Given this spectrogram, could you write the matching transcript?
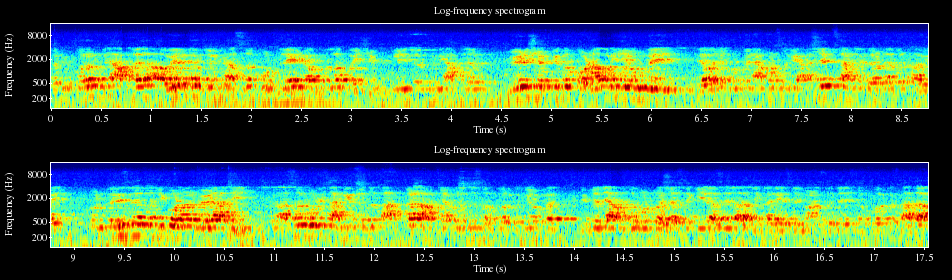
तर मी परत मी आपल्याला अवेअर करतो की असं कुठल्याही डॉक्टरला पैसे कुठले तर तरी आपल्या वेळ शक्यतो कोणावर येऊ नये. देवाच्या कृपेने आपण सगळे असेच चांगले धडधाकट हवे पण तरी जर कधी कोणाला वेळ आली तर असं कोणी सांगितलं तर तात्काळ आमच्यापर्यंत संपर्क किंवा तिथं जे आमचं कोण प्रशासकीय असेल अधिकारी असेल माणसं त्याचे संपर्क साधा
